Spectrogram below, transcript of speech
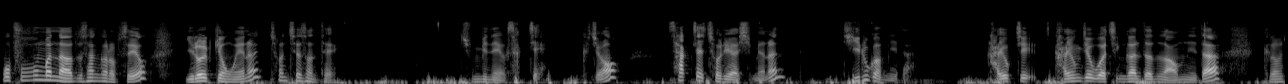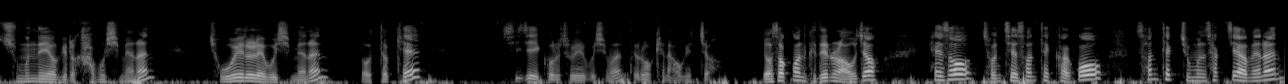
뭐 부분만 나와도 상관없어요. 이럴 경우에는 전체 선택, 준비 내역 삭제, 그죠? 삭제 처리하시면은 뒤로 갑니다. 가용재, 가용재고가 증가한다도 나옵니다. 그럼 주문 내역으로 가보시면은 조회를 해보시면은 어떻게 CJ 거로 조회해 보시면 이렇게 나오겠죠. 여섯 건 그대로 나오죠. 해서 전체 선택하고 선택 주문 삭제하면은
